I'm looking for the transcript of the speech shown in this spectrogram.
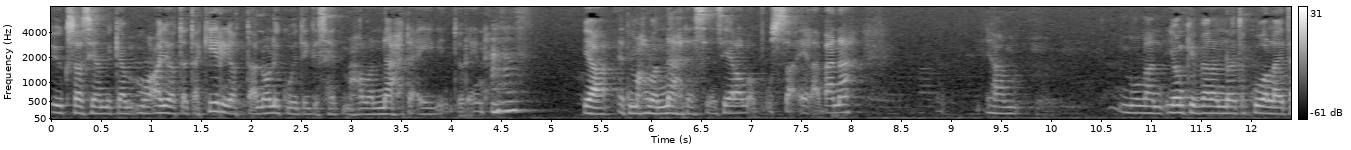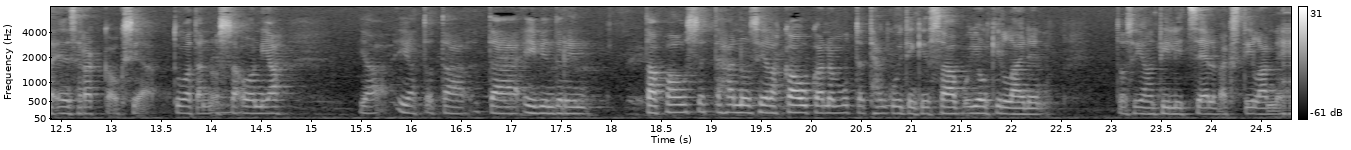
yksi asia, mikä mua ajoi tätä kirjoittaa, oli kuitenkin se, että mä haluan nähdä Eivintyrin. Mm-hmm. Ja että mä haluan nähdä sen siellä lopussa elävänä. Ja mulla on jonkin verran noita kuolleita ensirakkauksia tuotannossa on. Ja, ja, ja tota, tämä Eivintyrin tapaus, että hän on siellä kaukana, mutta että hän kuitenkin saapuu jonkinlainen tosiaan tilit selväksi tilanne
